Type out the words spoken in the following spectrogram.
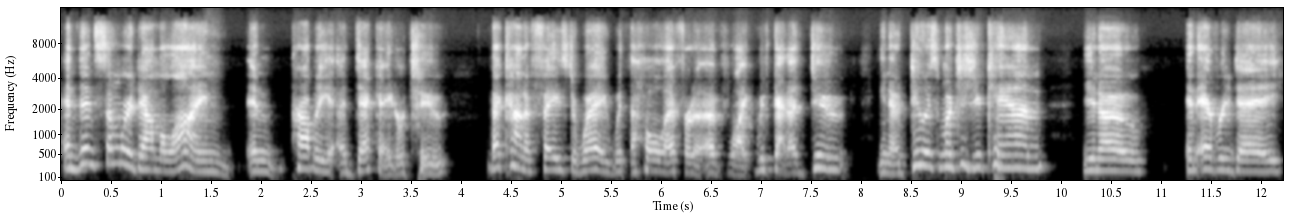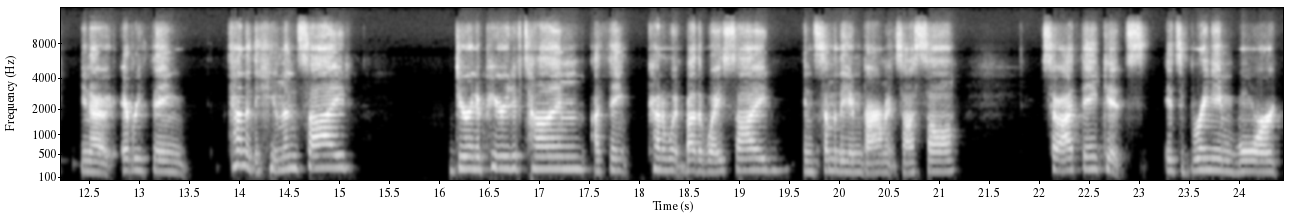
And then somewhere down the line, in probably a decade or two, that kind of phased away with the whole effort of like, we've got to do, you know, do as much as you can, you know, in every day, you know, everything kind of the human side during a period of time, I think kind of went by the wayside in some of the environments I saw. So I think it's it's bringing more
